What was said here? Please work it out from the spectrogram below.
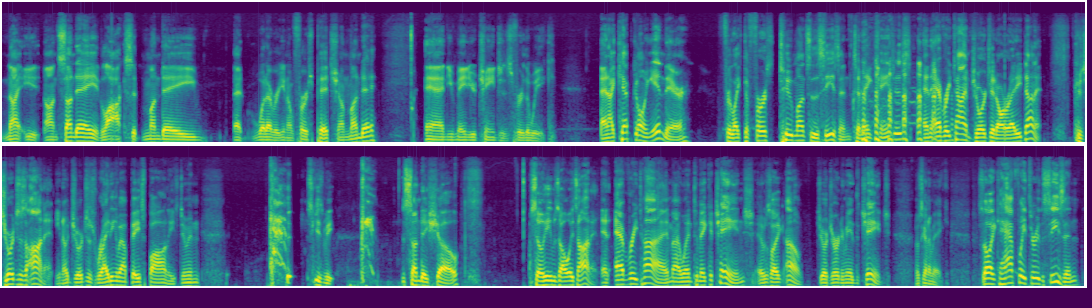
night on Sunday, it locks it Monday at whatever you know first pitch on Monday, and you made your changes for the week. And I kept going in there for like the first two months of the season to make changes, and every time George had already done it because George is on it. You know, George is writing about baseball and he's doing, excuse me, the Sunday show. So he was always on it, and every time I went to make a change, it was like, oh, George already made the change I was going to make. So like halfway through the season,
